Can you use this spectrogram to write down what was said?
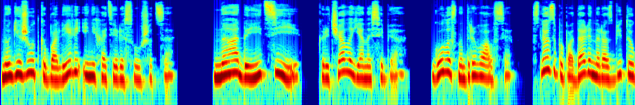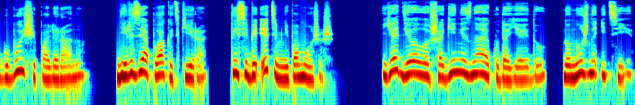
Ноги жутко болели и не хотели слушаться. «Надо идти!» — кричала я на себя. Голос надрывался. Слезы попадали на разбитую губу и щипали рану. «Нельзя плакать, Кира! Ты себе этим не поможешь!» Я делала шаги, не зная, куда я иду, но нужно идти.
